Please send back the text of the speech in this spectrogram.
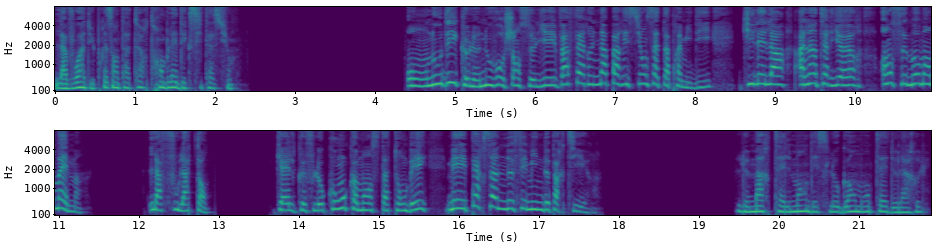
La voix du présentateur tremblait d'excitation. On nous dit que le nouveau chancelier va faire une apparition cet après-midi, qu'il est là, à l'intérieur, en ce moment même. La foule attend. Quelques flocons commencent à tomber, mais personne ne fait mine de partir. Le martèlement des slogans montait de la rue.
